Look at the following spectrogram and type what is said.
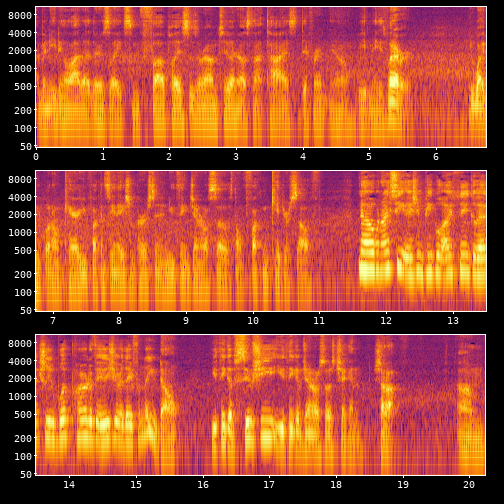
I've been eating a lot of. There's like some pho places around too. I know it's not Thai; it's different. You know, Vietnamese, whatever. You white people don't care. You fucking see an Asian person and you think General Tso's. Don't fucking kid yourself. No, when I see Asian people, I think of actually what part of Asia are they from? No, you don't. You think of sushi. You think of General Tso's chicken. Shut up. Um,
